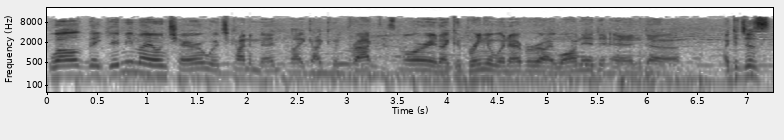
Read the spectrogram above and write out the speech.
Well, they gave me my own chair, which kind of meant like I could practice more and I could bring it whenever I wanted, and uh, I could just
